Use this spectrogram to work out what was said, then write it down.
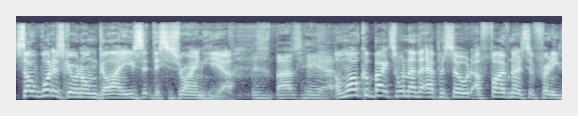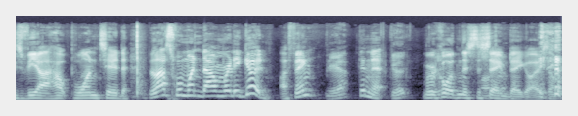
So what is going on guys? This is Ryan here. This is Baz here. And welcome back to another episode of Five Nights at Freddy's VR Help Wanted. The last one went down really good, I think. Yeah. Didn't it? Good. We're recording this the same day, guys. I'm, I'm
